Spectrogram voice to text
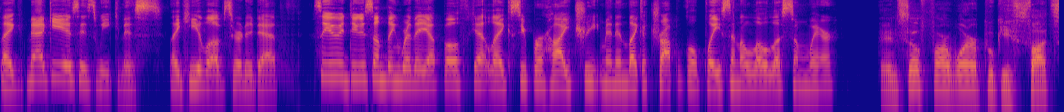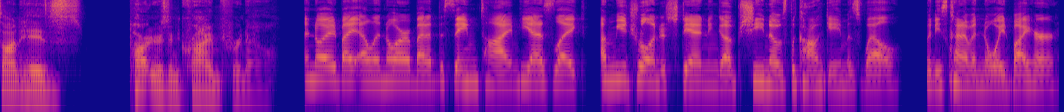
Like, Maggie is his weakness. Like, he loves her to death. So he would do something where they both get like super high treatment in like a tropical place in Alola somewhere. And so far, what are Pookie's thoughts on his partners in crime for now? Annoyed by Eleanor, but at the same time, he has like a mutual understanding of she knows the con game as well, but he's kind of annoyed by her.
